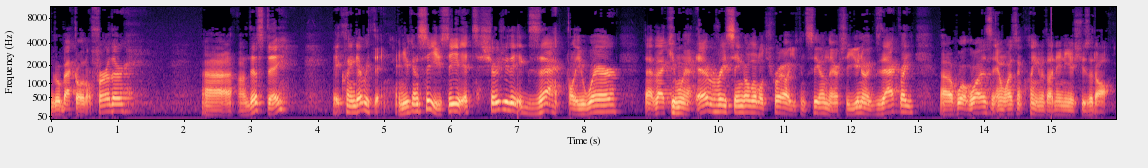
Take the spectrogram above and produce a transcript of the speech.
Go back a little further. Uh, on this day, it cleaned everything, and you can see, you see, it shows you the exactly where that vacuum went. Every single little trail you can see on there, so you know exactly uh, what was and wasn't clean without any issues at all.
